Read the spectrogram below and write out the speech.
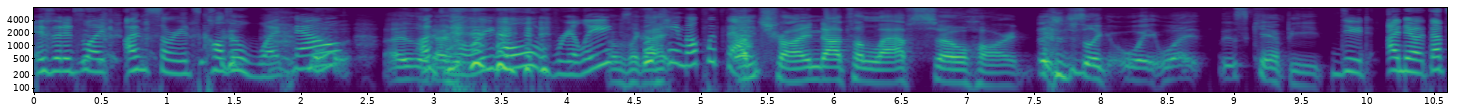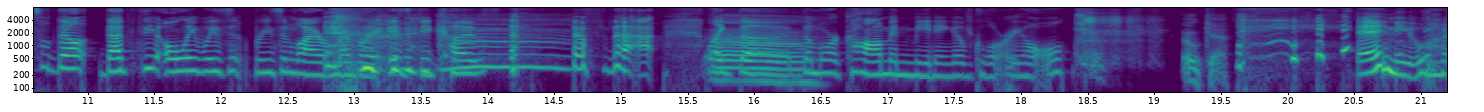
Is that it's like, I'm sorry, it's called a what now? No, I, like, a I- glory hole? Really? I was like, Who I- came up with that? I'm trying not to laugh so hard. just like, wait, what? This can't be. Dude, I know. That's what the that's the only reason reason why I remember it is because of that. Like Oh. the the oh. more common meaning of glory hole. Okay. Anyway.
